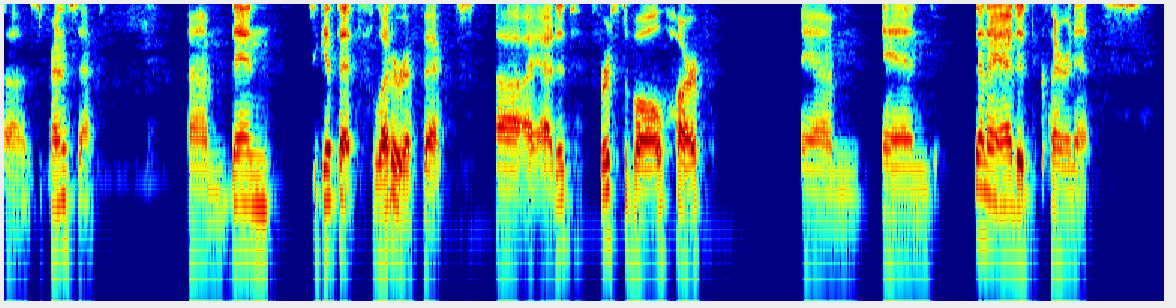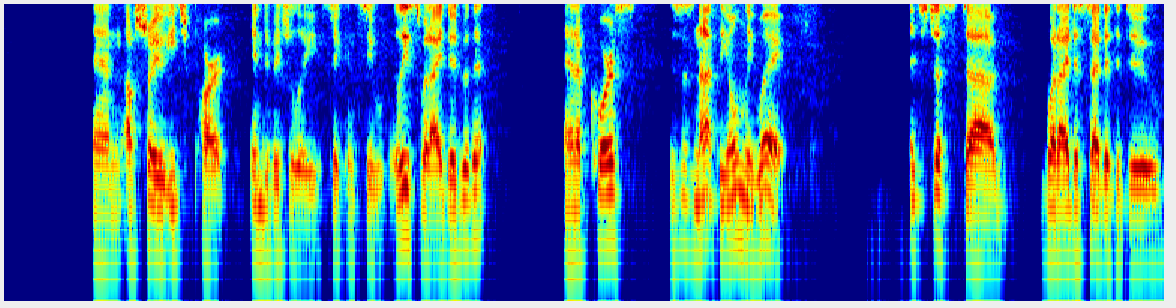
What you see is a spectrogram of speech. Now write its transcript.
uh, soprano sax. Um, then to get that flutter effect, uh, I added, first of all, harp, um, and then I added clarinets. And I'll show you each part individually so you can see at least what I did with it. And of course, this is not the only way. It's just uh, what I decided to do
